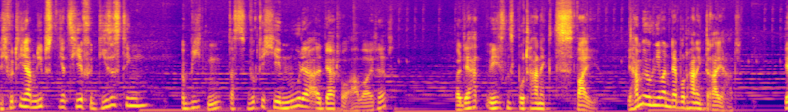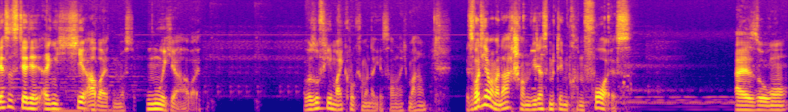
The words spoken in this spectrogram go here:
Ich würde hier am liebsten jetzt hier für dieses Ding verbieten, dass wirklich hier nur der Alberto arbeitet. Weil der hat wenigstens Botanik 2. Wir haben irgendjemanden, der Botanik 3 hat. Der ist es der, der eigentlich hier arbeiten müsste. Nur hier arbeiten. Aber so viel Mikro kann man da jetzt auch nicht machen. Jetzt wollte ich aber mal nachschauen, wie das mit dem Komfort ist. Also,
